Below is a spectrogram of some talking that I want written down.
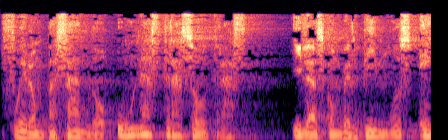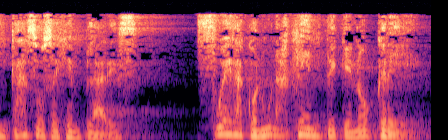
Fueron pasando unas tras otras y las convertimos en casos ejemplares. Fuera con una gente que no cree.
